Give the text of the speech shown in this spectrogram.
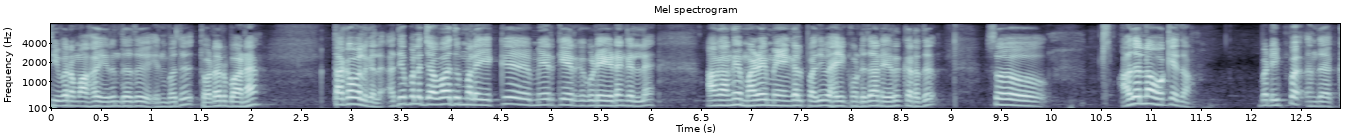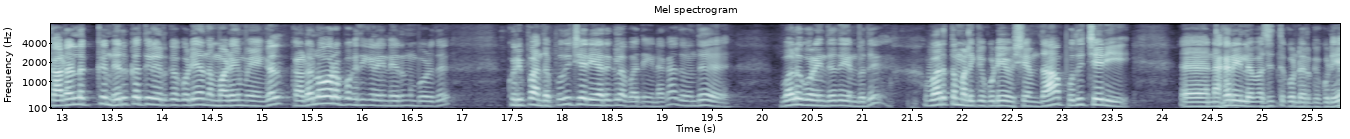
தீவிரமாக இருந்தது என்பது தொடர்பான தகவல்கள். அதே போல் ஜவ்வாது மலைக்கு மேற்கே இருக்கக்கூடிய இடங்களில் அங்கங்கே மழை மேகங்கள் பதிவாகி கொண்டு தான் இருக்கிறது. ஸோ அதெல்லாம் ஓகே தான். பட் இப்போ அந்த கடலுக்கு நெருக்கத்தில் இருக்கக்கூடிய அந்த மழை மேகங்கள் கடலோர பகுதிகளை நெருங்கும் பொழுது குறிப்பாக அந்த புதுச்சேரி அருகில் பார்த்திங்கனாக்கா அது வந்து வலு குறைந்தது என்பது வருத்தம் அளிக்கக்கூடிய விஷயம்தான் புதுச்சேரி நகரில் வசித்து கொண்டு இருக்கக்கூடிய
